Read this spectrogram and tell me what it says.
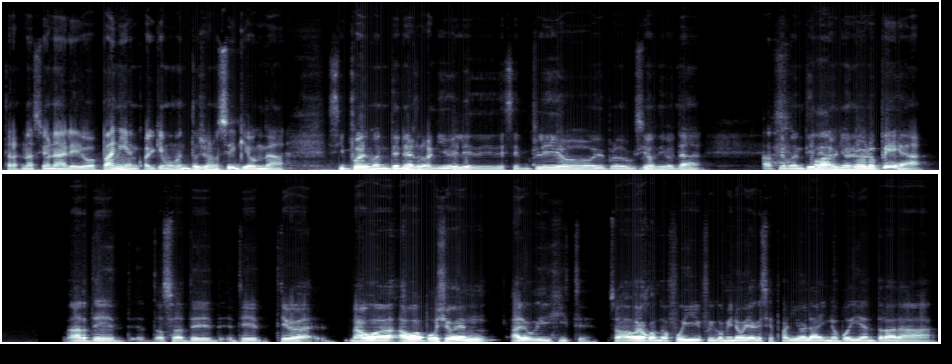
transnacionales. Digo, España en cualquier momento, yo no sé qué onda, si puede mantener los niveles de desempleo, de producción, digo, está, lo mantiene la Unión Europea. Arte, o sea, te, hago, apoyo en algo que dijiste. O sea, ahora cuando fui, fui con mi novia que es española y no podía entrar a,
